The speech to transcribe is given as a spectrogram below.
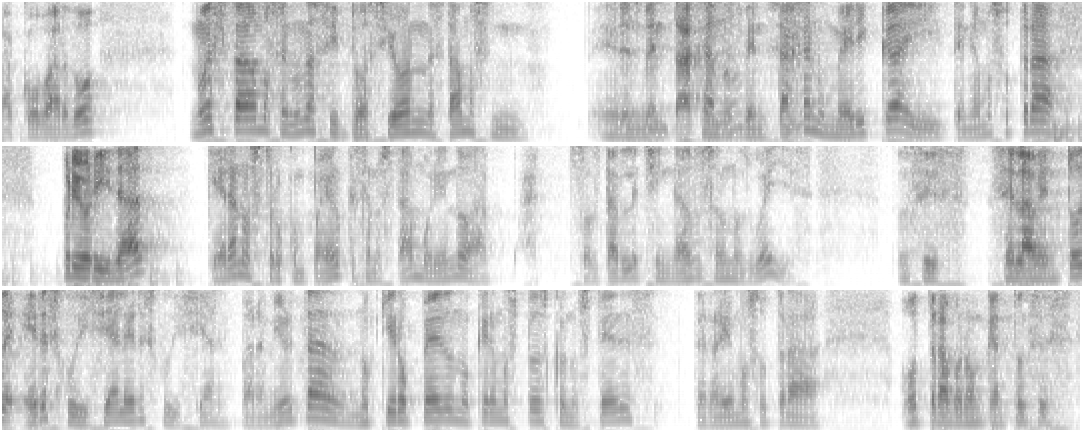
acobardó. No estábamos en una situación, estábamos en, desventaja, en desventaja numérica y teníamos otra prioridad, que era nuestro compañero que se nos estaba muriendo a, a soltarle chingazos a unos güeyes. Entonces se la aventó de, eres judicial, eres judicial. Para mí ahorita no quiero pedos, no queremos pedos con ustedes, traemos otra, otra bronca. Entonces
